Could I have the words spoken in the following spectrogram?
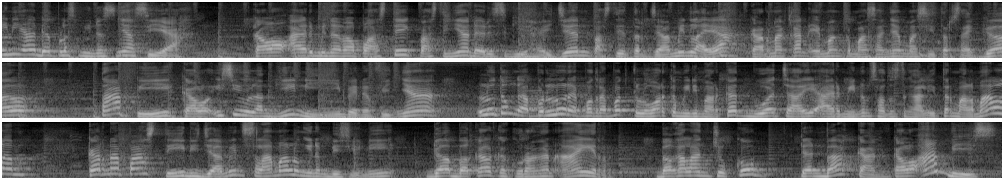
ini ada plus minusnya sih ya. Kalau air mineral plastik pastinya dari segi hygiene pasti terjamin lah ya, karena kan emang kemasannya masih tersegel. Tapi kalau isi ulang gini, benefitnya lu tuh nggak perlu repot-repot keluar ke minimarket buat cari air minum satu setengah liter malam-malam. Karena pasti dijamin selama lu nginep di sini, gak bakal kekurangan air. Bakalan cukup dan bahkan kalau habis,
